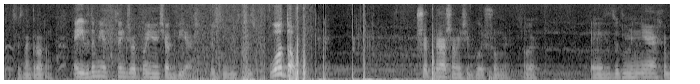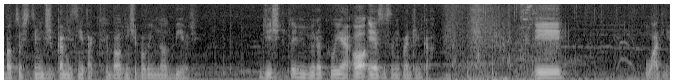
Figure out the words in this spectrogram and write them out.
co jest nagrodą. Ej, według mnie ten grzybek powinien się odbijać. To jest... To jest... Łodo! Przepraszam, jeśli były szumy. Ale... E, według mnie chyba coś z tymi grzybkami jest nie tak. Chyba od nich się powinno odbijać. Gdzieś tutaj mi brakuje... O, jest ostatnia pajęczynka. I... Ładnie.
